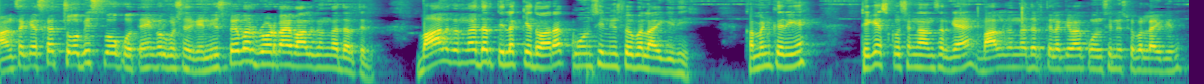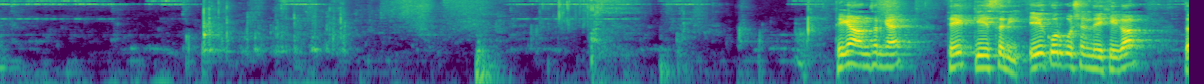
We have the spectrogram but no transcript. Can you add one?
आंसर क्या इसका? चौबीस स्पोक होते हैं एक और क्वेश्चन देखिए न्यूज़पेपर ब्रॉड बाय बाल गंगाधर तिलक। बाल गंगाधर तिलक के द्वारा कौन सी न्यूज़पेपर लाई गई थी? कमेंट करिए। ठीक है, इस क्वेश्चन का आंसर क्या है? बाल गंगाधर तिलक के बाद कौन सी न्यूज़पेपर लाई गई थी? ठीक है आंसर क्या है? ठीक, केसरी, एक और क्वेश्चन देखिएगा। The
